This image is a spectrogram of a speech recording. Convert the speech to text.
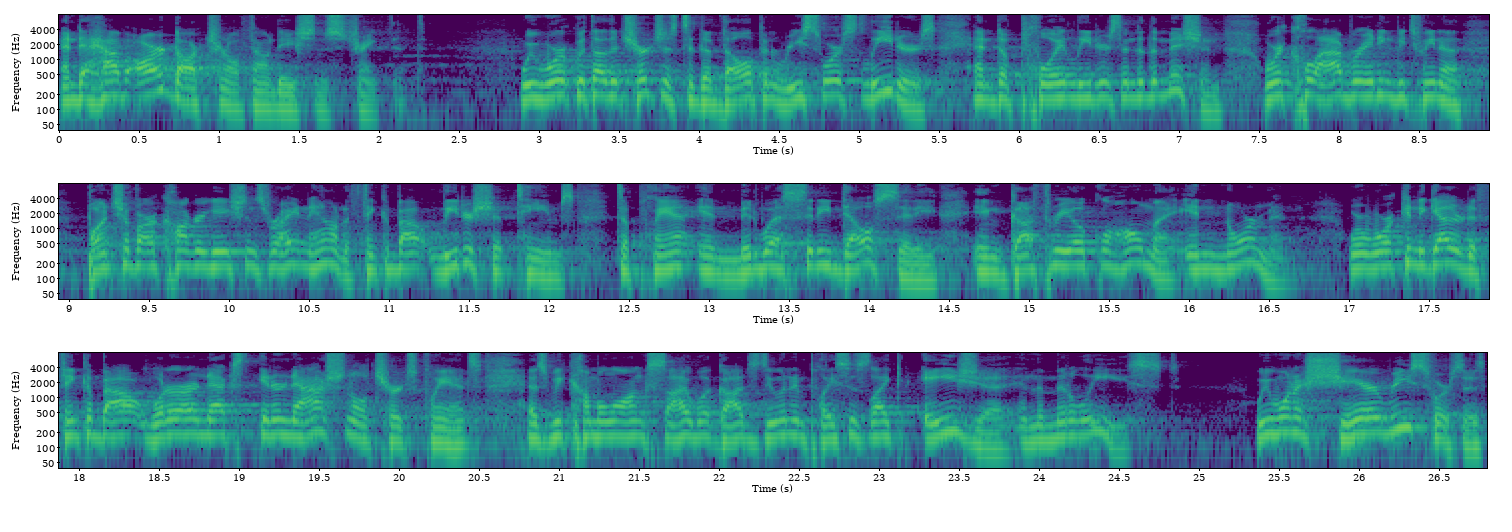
and to have our doctrinal foundations strengthened. We work with other churches to develop and resource leaders and deploy leaders into the mission. We're collaborating between a bunch of our congregations right now to think about leadership teams to plant in Midwest City, Del City, in Guthrie, Oklahoma, in Norman. We're working together to think about what are our next international church plants as we come alongside what God's doing in places like Asia in the Middle East. We want to share resources.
